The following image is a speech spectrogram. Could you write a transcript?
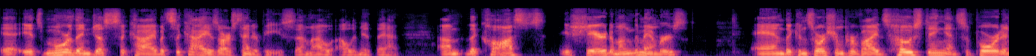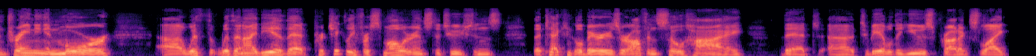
It's more than just Sakai, but Sakai is our centerpiece. Um, I'll, I'll admit that. Um, the costs is shared among the members and the consortium provides hosting and support and training and more uh, with, with an idea that particularly for smaller institutions, the technical barriers are often so high that uh, to be able to use products like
